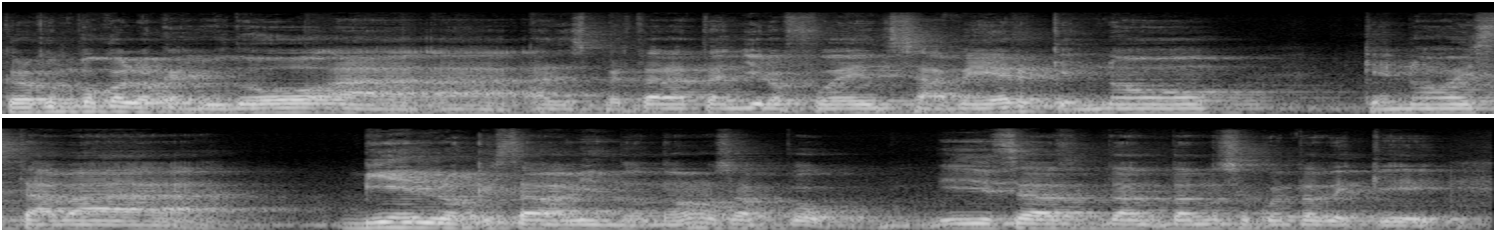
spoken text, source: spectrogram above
creo que un poco lo que ayudó a, a- despertar a Tanjiro fue el saber que no, que no estaba bien lo que estaba viendo, ¿no? O sea, po- y dándose cuenta de que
